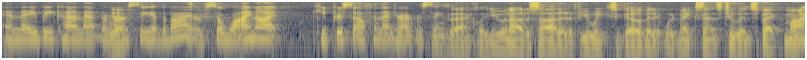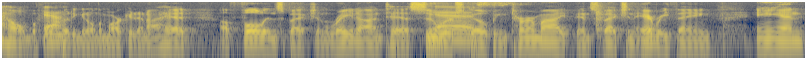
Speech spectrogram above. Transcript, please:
and they become at the Yeah. mercy of the buyer. So why not keep yourself in that driver's seat? Exactly. You and I decided a few weeks ago that it would make sense to inspect my home before Yeah. putting it on the market, and I had a full inspection, radon test, sewer Yes. scoping, termite inspection, everything. And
